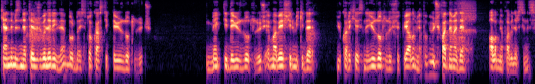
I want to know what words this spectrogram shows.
kendimizin de tecrübeleriyle burada Stokastik'te %33, MACD'de %33, EMA 522'de yukarı kesinde %33'lük bir alım yapıp 3 kademede alım yapabilirsiniz.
